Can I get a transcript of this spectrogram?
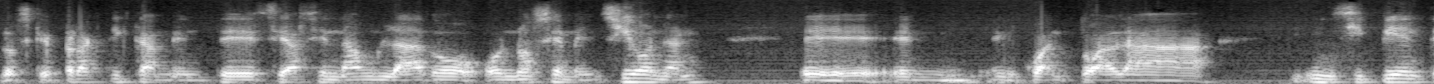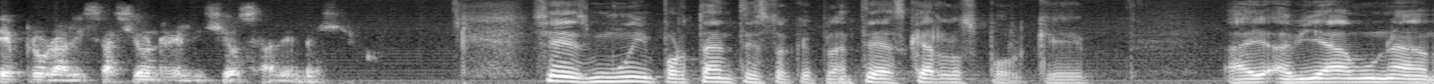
los que prácticamente se hacen a un lado o no se mencionan eh, en, en cuanto a la incipiente pluralización religiosa de México. Sí, es muy importante esto que planteas, Carlos, porque había una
